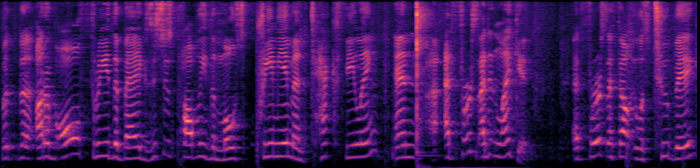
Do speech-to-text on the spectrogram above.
But the out of all three of the bags, this is probably the most premium and tech feeling. And uh, at first, I didn't like it. At first, I felt it was too big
